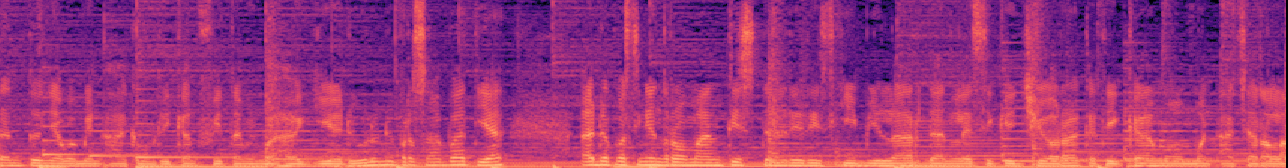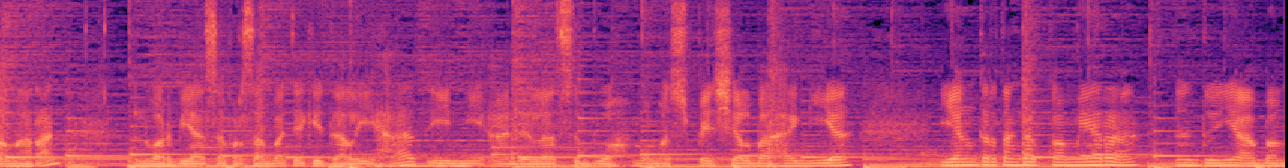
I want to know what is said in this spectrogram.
Tentunya Mimin akan memberikan vitamin bahagia dulu nih persahabat ya Ada postingan romantis dari Rizky Bilar dan Lesti Kejora ketika momen acara lamaran Luar biasa persahabat ya kita lihat ini adalah sebuah momen spesial bahagia yang tertangkap kamera tentunya Abang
